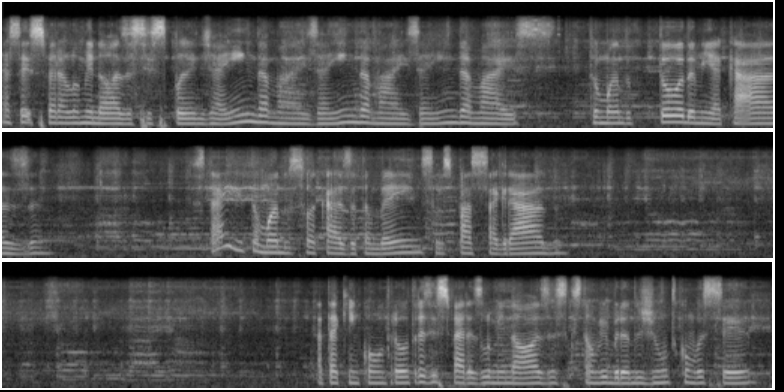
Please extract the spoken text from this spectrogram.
essa esfera luminosa se expande ainda mais, ainda mais, ainda mais, tomando toda a minha casa. Está aí tomando sua casa também, seu espaço sagrado. Até que encontra outras esferas luminosas que estão vibrando junto com você.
